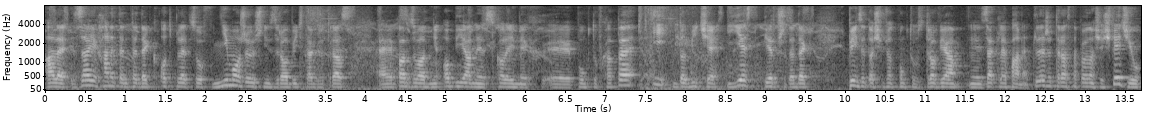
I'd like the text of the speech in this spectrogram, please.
ale zajechany ten Tedek od pleców nie może już nic zrobić, także teraz bardzo ładnie obijany z kolejnych punktów HP i dobicie jest pierwszy Tedek 580 punktów zdrowia y, zaklepane. Tyle, że teraz na pewno się świecił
